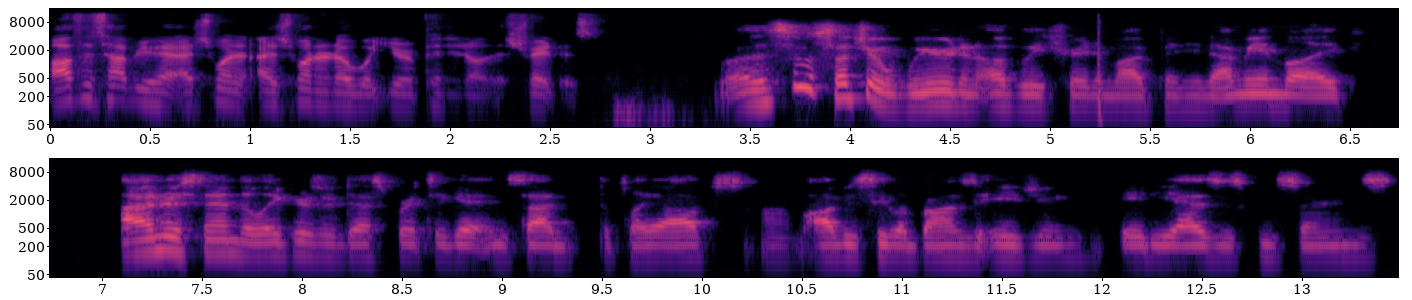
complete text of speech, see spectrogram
Off the top of your head, I just want I just want to know what your opinion on this trade is. Well, this was such a weird and ugly trade in my opinion. I mean, like I understand the Lakers are desperate to get inside the playoffs. Um, obviously, LeBron's aging, AD has his concerns,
